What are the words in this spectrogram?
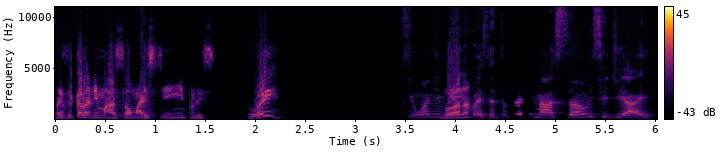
mas aquela animação mais simples. Oi? Que um anime vai ser tudo animação e CGI.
